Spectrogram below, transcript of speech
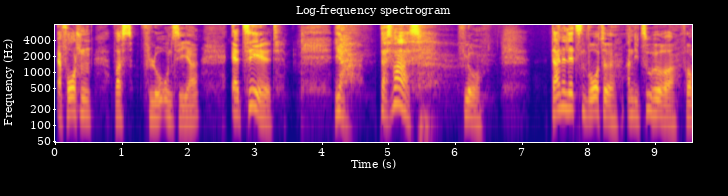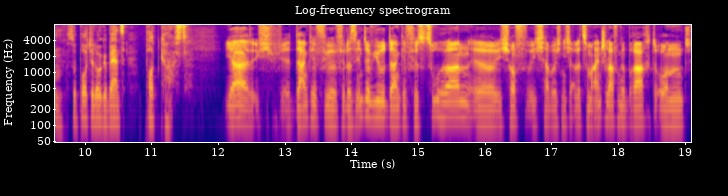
erforschen, was Flo uns hier erzählt. Ja, das war's, Flo. Deine letzten Worte an die Zuhörer vom Support Your Local Bands Podcast. Ja, ich äh, danke für, für das Interview, danke fürs Zuhören. Äh, ich hoffe, ich habe euch nicht alle zum Einschlafen gebracht und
